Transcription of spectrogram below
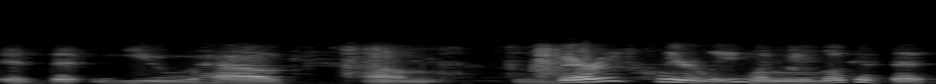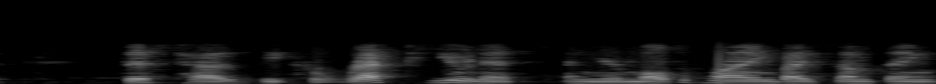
is that you have um, very clearly, when you look at this, this has the correct units and you're multiplying by something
